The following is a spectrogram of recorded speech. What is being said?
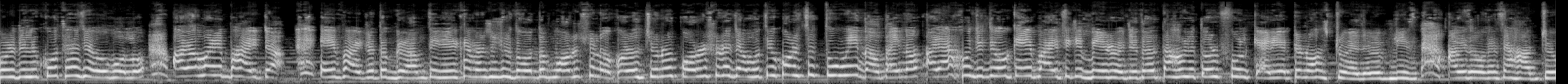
করে দিলে কোথায় যাব বলো? আর আমার এই ভাইটা এই ভাইটা তো গ্রাম থেকে এখানে আসে শুধুমাত্র পড়াশোনা করার জন্য পড়াশোনা যাবতীয় করেছে তুমি দাও, তাই না? আর এখন যদি ওকে এই বাড়ি থেকে বের হয়ে যেত তাহলে তোর ফুল ক্যারিয়ারটা নষ্ট হয়ে যাবে প্লিজ আমি তোমার কাছে হাত জোর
